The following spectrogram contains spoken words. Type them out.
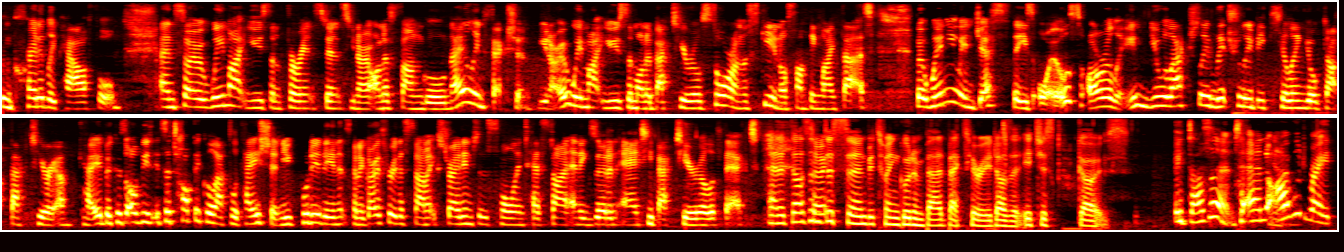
incredibly powerful. And so we might use them, for instance, you know, on a fungal nail infection. You know, we might use them on a bacterial sore on the skin or something like that. But when when you ingest these oils orally, you will actually literally be killing your gut bacteria, okay? Because obviously it's a topical application. You put it in, it's going to go through the stomach straight into the small intestine and exert an antibacterial effect. And it doesn't so, discern between good and bad bacteria, does it? It just goes. It doesn't. And yeah. I would rate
